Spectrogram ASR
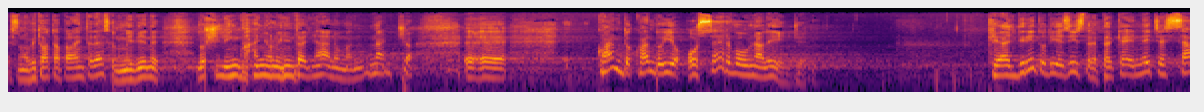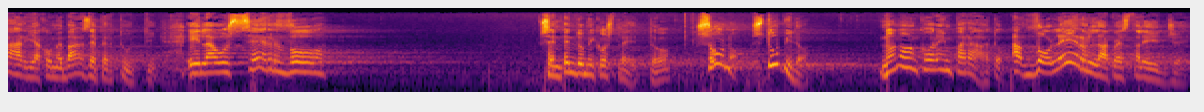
sono abituato a parlare in tedesco, non mi viene lo scilinguagnolo in italiano, mannaggia. Eh, quando, quando io osservo una legge che ha il diritto di esistere perché è necessaria come base per tutti e la osservo sentendomi costretto, sono stupido. Non ho ancora imparato a volerla questa legge.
